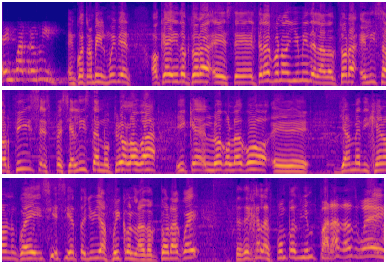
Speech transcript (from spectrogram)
En cuatro mil. En 4 mil, muy bien. Ok, doctora, este, el teléfono, Jimmy, de la doctora Elisa Ortiz, especialista nutrióloga, y que luego, luego, eh, ya me dijeron, güey, sí es cierto, yo ya fui con la doctora, güey. Te deja las pompas bien paradas, güey.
